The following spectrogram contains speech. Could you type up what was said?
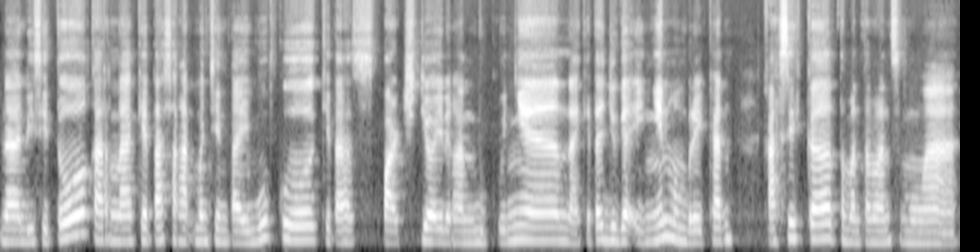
Nah, di situ karena kita sangat mencintai buku, kita spark joy dengan bukunya. Nah, kita juga ingin memberikan kasih ke teman-teman semua.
